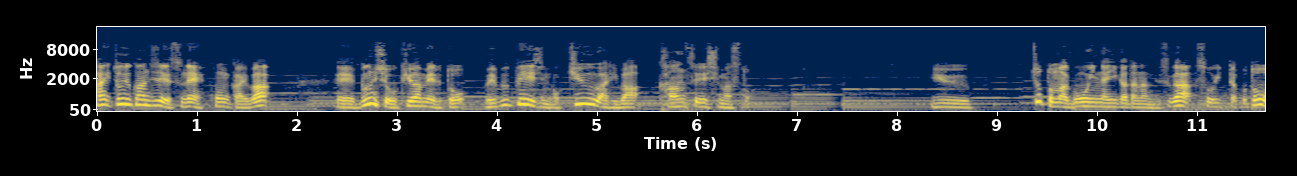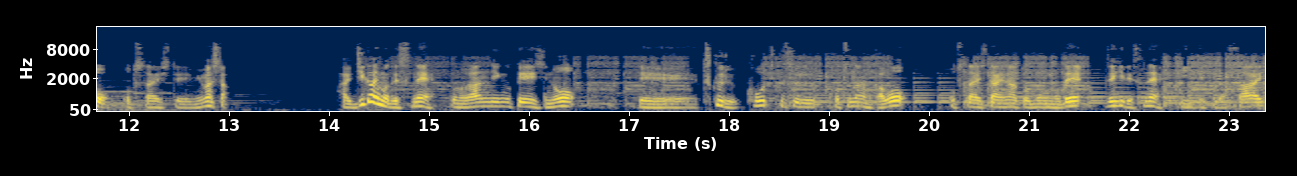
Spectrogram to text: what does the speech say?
はい、という感じでですね、今回は、えー文章を極めると、ウェブページの9割は完成しますという、ちょっとまあ強引な言い方なんですが、そういったことをお伝えしてみました。はい、次回もですね、このランディングページの、えー作る、構築するコツなんかをお伝えしたいなと思うので、ぜひですね、聞いてください。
